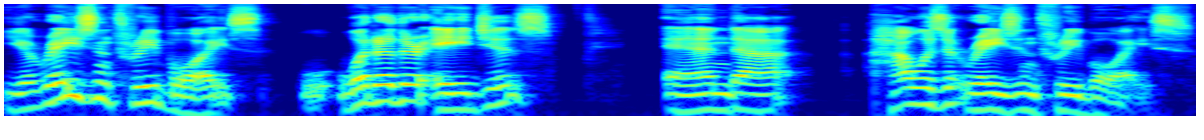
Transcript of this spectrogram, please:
You're raising three boys. What are their ages? And uh, how is it raising three boys?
